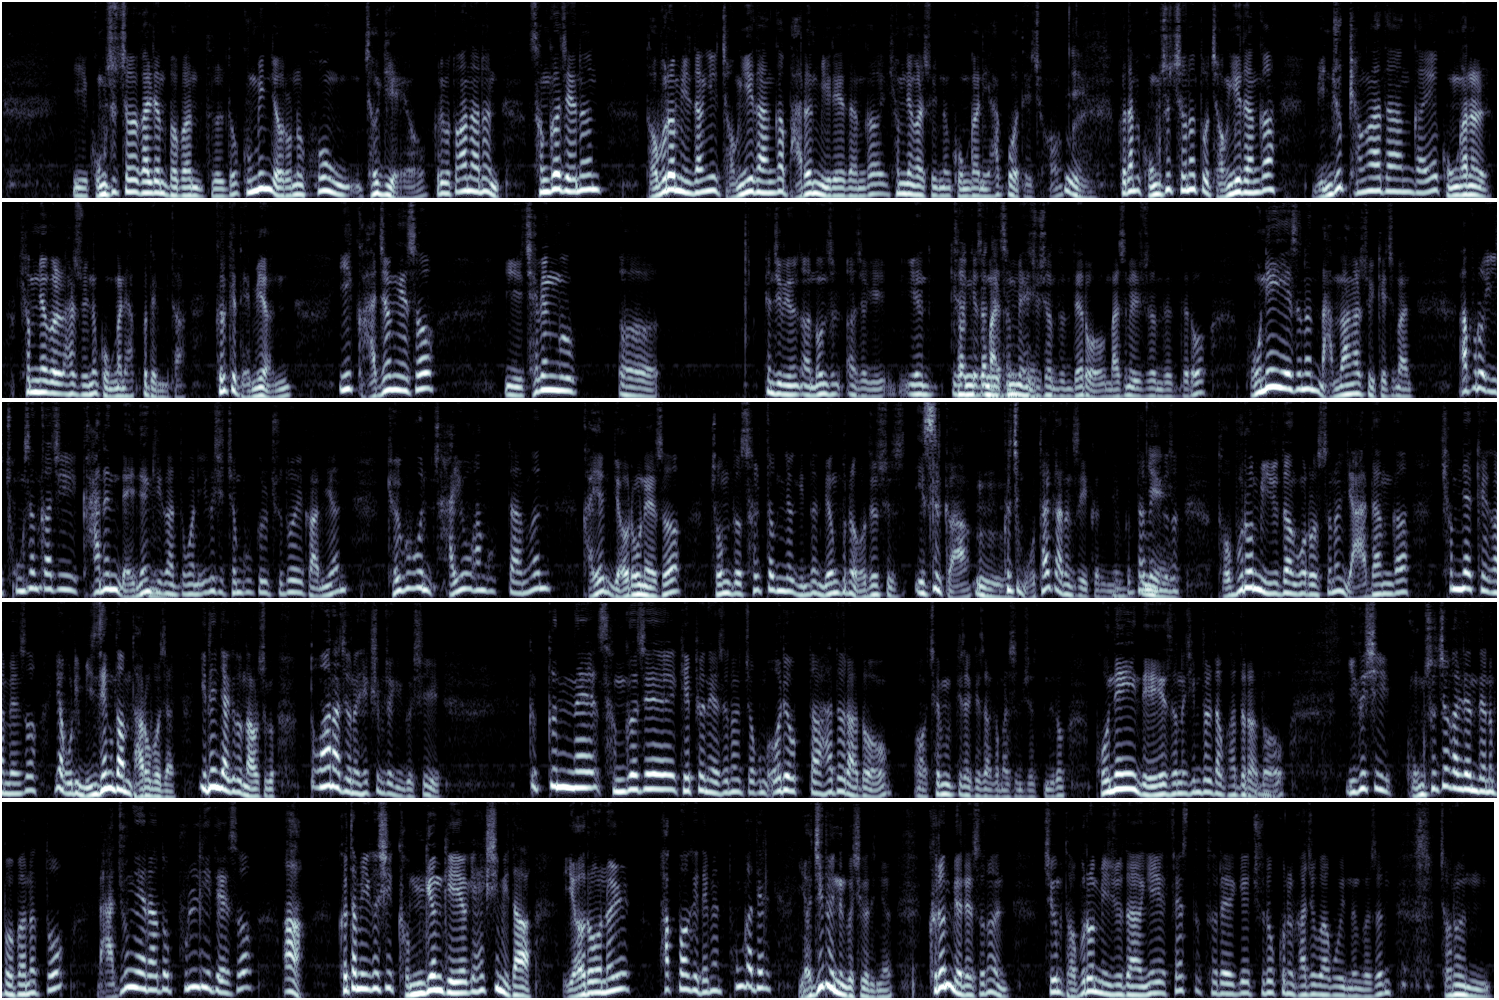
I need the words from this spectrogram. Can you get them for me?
이 공수처 관련 법안들도 국민 여론은 호응적이에요. 그리고 또 하나는 선거제는 더불어민주당이 정의당과 바른미래당과 협력할 수 있는 공간이 확보가 되죠. 예. 그다음에 공수처는 또 정의당과 민주평화당과의 공간을 협력을 할 수 있는 공간이 확보됩니다. 그렇게 되면 이 과정에서 이 최백묵 어 편집위원 아 논술 아 저기 위원 기자께서 말씀해 예. 주셨던 대로 말씀해 주셨던 대로 본회의에서는 난망할 수 있겠지만 앞으로 이 총선까지 가는 내년 기간 동안 이것이 전국을 주도해 가면 결국은 자유한국당은 과연 여론에서 좀 더 설득력 있는 명분을 얻을 수 있 을까? 음. 그렇지 못할 가능성이 있거든요. 그렇다면 예. 이것은 더불어민주당으로서는 야당과 협력해 가면서 야, 우리 민생도 한번 다뤄보자. 이런 이야기도 나올 수 있고 또 하나 저는 핵심적인 것이 끝끝내 선거제 개편에서는 조금 어렵다 하더라도 어, 최문 기자께서 아까 말씀 주셨던 대로 본회의 내에서는 힘들다고 하더라도 음. 이것이 공수처 관련되는 법안은 또 나중에라도 분리돼서 아 그렇다면 이것이 검경 개혁의 핵심이다. 여론을 확보하게 되면 통과될 여지도 있는 것이거든요. 그런 면에서는 지금 더불어민주당이 패스트트랙의 주도권을 가져가고 있는 것은 저는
